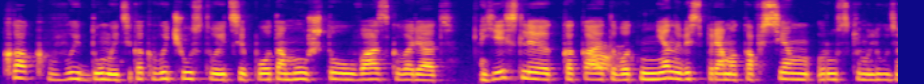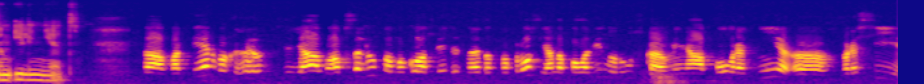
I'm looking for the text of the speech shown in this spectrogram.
Как вы думаете, как вы чувствуете по тому, что у вас говорят? Есть ли какая-то вот ненависть прямо ко всем русским людям или нет? Да, во-первых, э, я абсолютно могу ответить на этот вопрос. Я наполовину русская, у меня пол родни э, в России.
